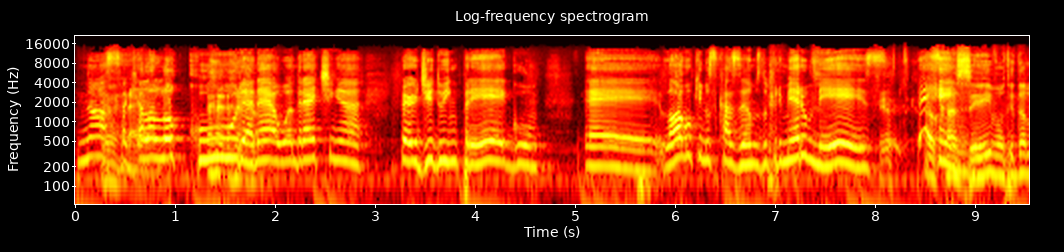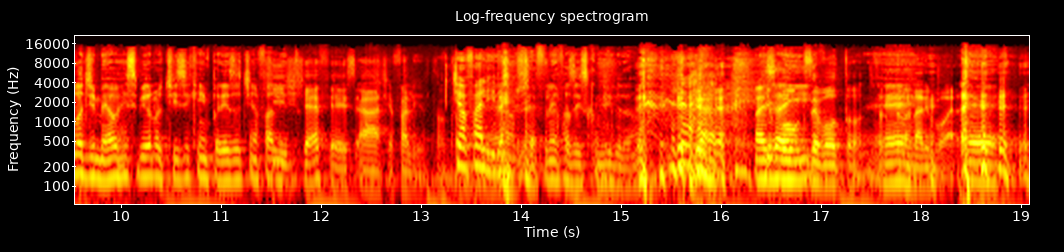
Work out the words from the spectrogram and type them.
nossa, aquela loucura, né? O André tinha perdido o emprego. É, logo que nos casamos, no primeiro mês. Eu casei, voltei da lua de mel e recebi a notícia que a empresa tinha falido. Que chefe é esse? Ah, tinha falido. Então, tinha falido. Não, o chefe não ia fazer isso comigo, não. Mas que aí, bom que você voltou. Você é, mandar embora. É,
